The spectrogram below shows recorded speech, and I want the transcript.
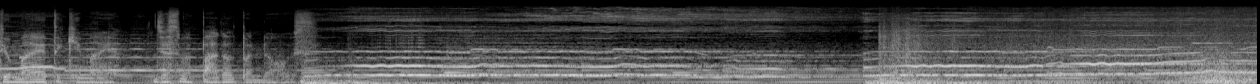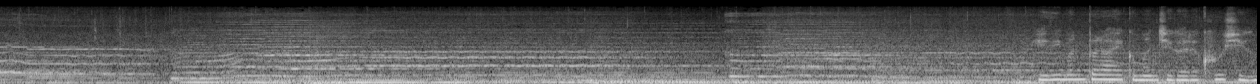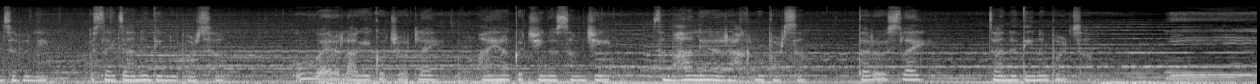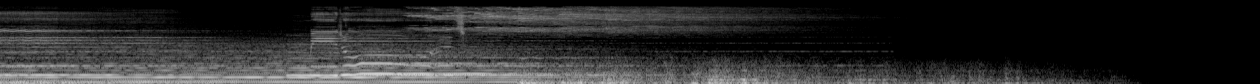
त्यो माया त के माया? जसमा पागलपन नहोस्। यदि मन पराएको मान्छे गएर खुसी हुन्छ भने उसलाई जान दिनुपर्छ। ऊ गएर लागेको चोटलाई मायाको चिनो सम्झी सम्हालेर राख्नुपर्छ तर उसलाई जान दिनुपर्छ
